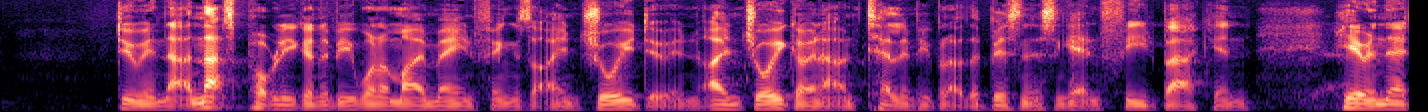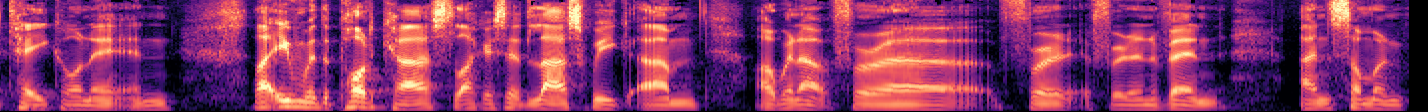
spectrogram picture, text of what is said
doing that, and that's probably going to be one of my main things that I enjoy doing. I enjoy going out and telling people about the business and getting feedback and hearing their take on it. And like even with the podcast, like I said last week, um, I went out for a for for an event, and someone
